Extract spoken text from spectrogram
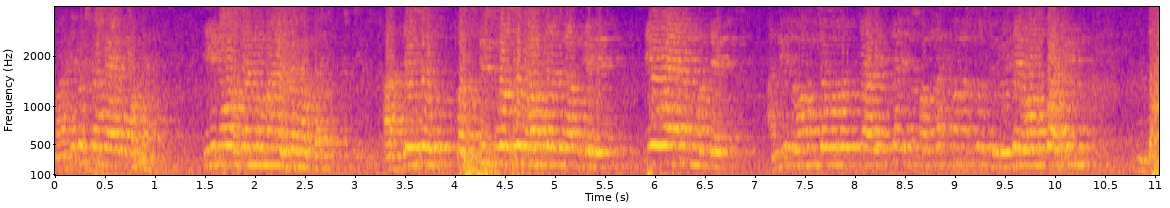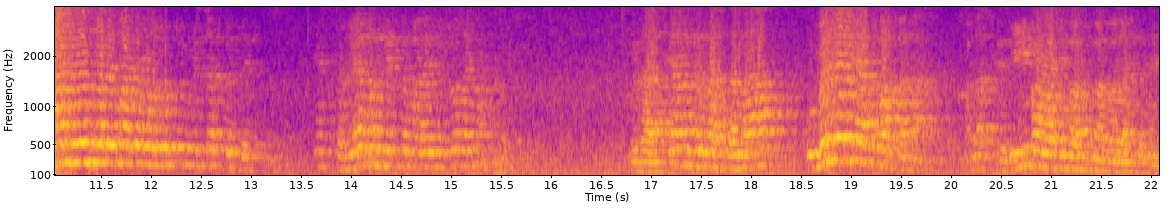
माझ्यापेक्षा काय मोठा आहे? तीन वर्षांनी माझ्यापेक्षा मोठा आहे. अध्यक्ष पस्तीस वर्ष भाव काम केले. ते वयाने मोठे. अनिल भाऊंच्या बरोबर चाळीस चाळीस पन्नास पन्नास वर्ष विजय भाऊ पाटील दहा दिवस झाले माझ्या बरोबर चोवीस तास करते या सगळ्या मंदिर मला माझा विश्वास आहे ना? राजकारण करत असताना उमेदवारी आज मागताना मला कधीही भावाची माफी मागावं लागत नाही.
